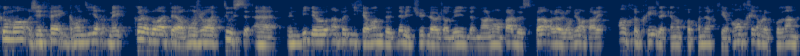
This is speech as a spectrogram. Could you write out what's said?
Comment j'ai fait grandir mes collaborateurs Bonjour à tous, euh, une vidéo un peu différente d'habitude. Là aujourd'hui, normalement on parle de sport. Là aujourd'hui, on va parler entreprise avec un entrepreneur qui est rentré dans le programme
